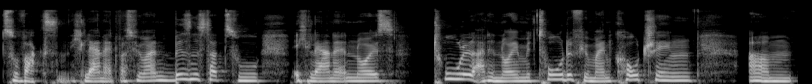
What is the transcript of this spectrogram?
zu wachsen. Ich lerne etwas für mein Business dazu. Ich lerne ein neues Tool, eine neue Methode für mein Coaching. Ähm,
